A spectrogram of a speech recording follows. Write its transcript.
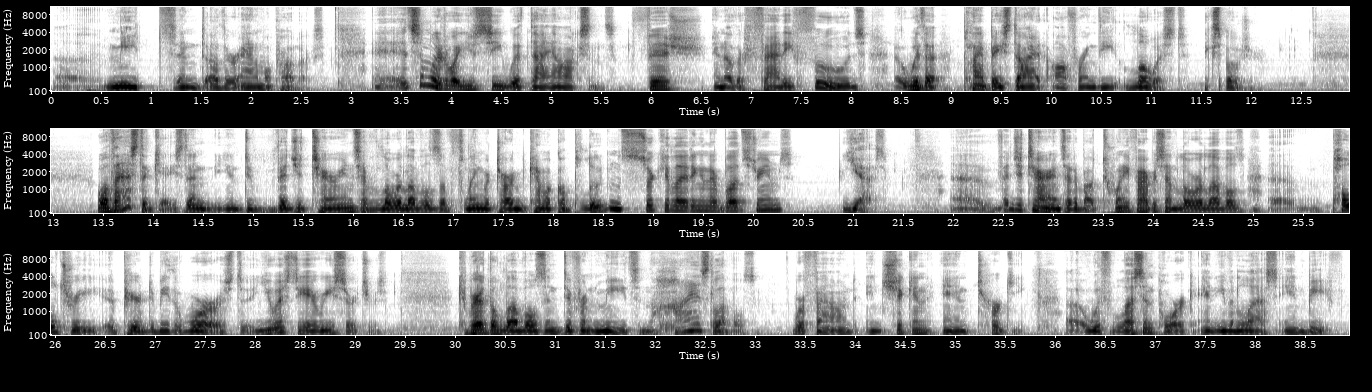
uh, meat, and other animal products. It's similar to what you see with dioxins, fish and other fatty foods, with a plant-based diet offering the lowest exposure. Well, if that's the case, then you know, do vegetarians have lower levels of flame-retardant chemical pollutants circulating in their bloodstreams? Yes. Uh, vegetarians had about 25% lower levels. Uh, poultry appeared to be the worst. USDA researchers compared the levels in different meats, and the highest levels were found in chicken and turkey, uh, with less in pork and even less in beef.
